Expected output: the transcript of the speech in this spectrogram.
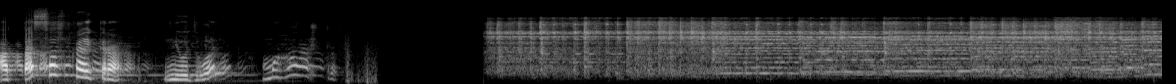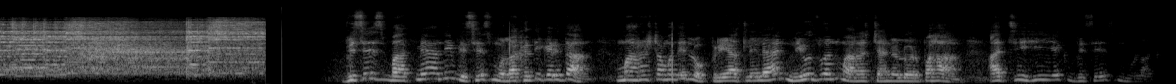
आत्ताच सबस्क्राईब करा. News one Maharashtra. विशेष बातम्या आणि विशेष मुलाखतीकरिता महाराष्ट्रामध्ये लोकप्रिय असलेल्या न्यूज वन महाराष्ट्र चॅनलवर पहा. आजची ही एक विशेष मुलाखत.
